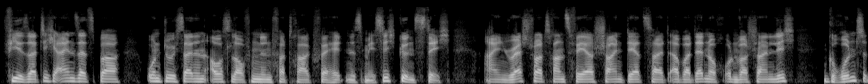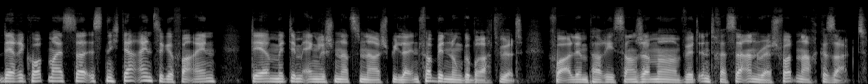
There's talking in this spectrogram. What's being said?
vielseitig einsetzbar und durch seinen auslaufenden Vertrag verhältnismäßig günstig. Ein Rashford-Transfer scheint derzeit aber dennoch unwahrscheinlich. Grund der Rekordmeister ist nicht der einzige Verein, der mit dem englischen Nationalspieler in Verbindung gebracht wird. Vor allem Paris Saint-Germain wird Interesse an Rashford nachgesagt.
